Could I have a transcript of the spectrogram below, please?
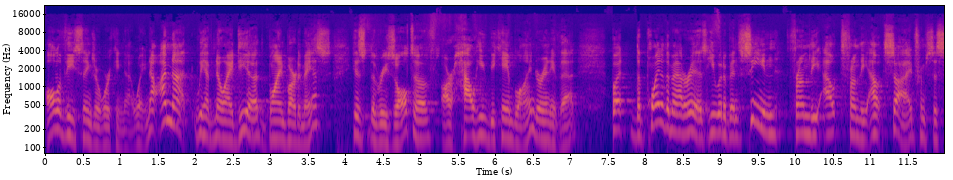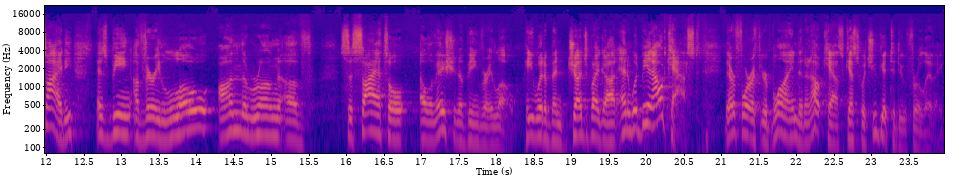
All of these things are working that way. Now, I'm not, we have no idea, the blind Bartimaeus is the result of, or how he became blind or any of that. But the point of the matter is, he would have been seen from the, out, from the outside, from society, as being a very low on the rung of societal elevation of being very low. He would have been judged by God and would be an outcast. Therefore, if you're blind and an outcast, guess what you get to do for a living?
